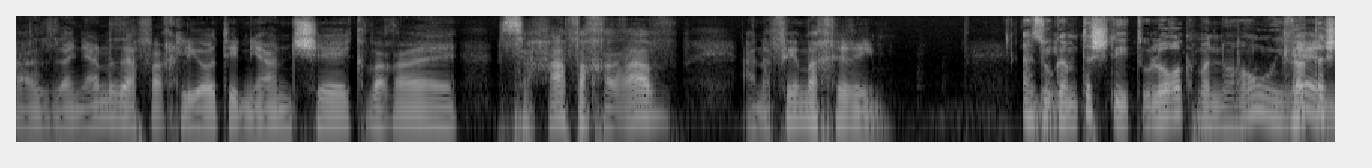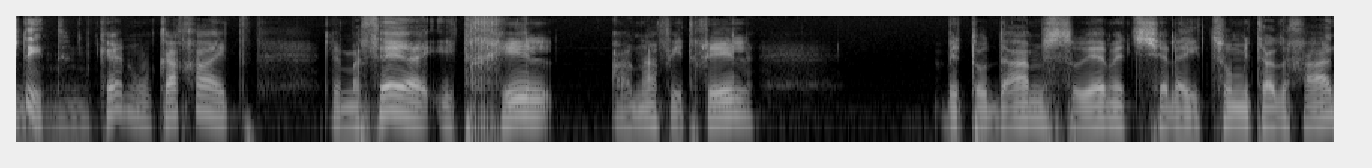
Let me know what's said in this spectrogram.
אז העניין הזה הפך להיות עניין שכבר uh, סחף אחריו ענפים אחרים. אז הוא גם תשתית, הוא לא רק מנוע, הוא היווה כן, תשתית. כן, הוא ככה, למעשה התחיל, הענף התחיל בתודעה מסוימת של הייצוא מצד אחד,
